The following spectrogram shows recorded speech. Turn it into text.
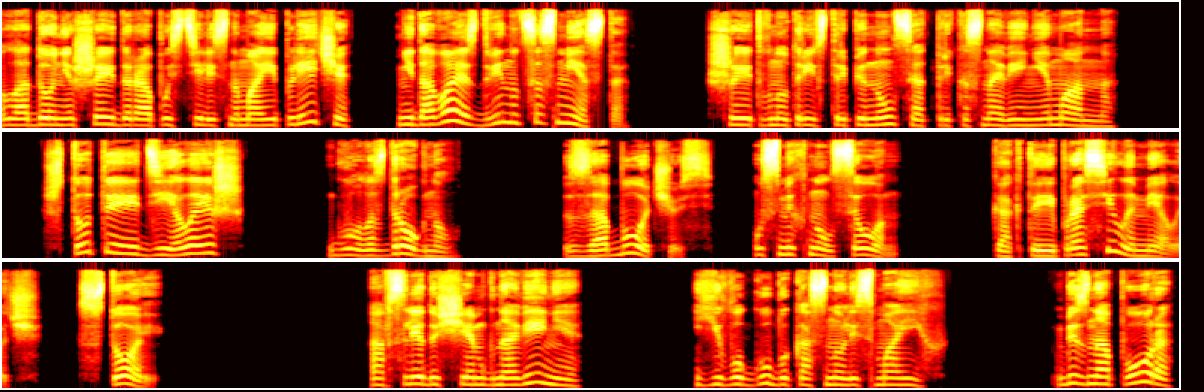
Ладони Шейдера опустились на мои плечи, не давая сдвинуться с места. Шейд внутри встрепенулся от прикосновения Манна. «Что ты делаешь?» Голос дрогнул. «Забочусь», — усмехнулся он. «Как ты и просила, мелочь. Стой!» А в следующее мгновение его губы коснулись моих. Без напора,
